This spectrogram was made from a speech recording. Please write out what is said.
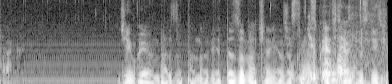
Tak. Dziękujemy bardzo panowie. Do zobaczenia w następnym Dziękuję spotkaniu z.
